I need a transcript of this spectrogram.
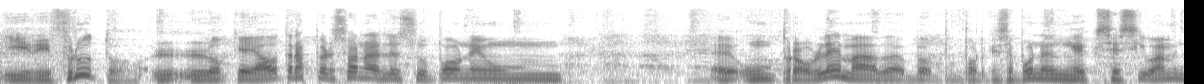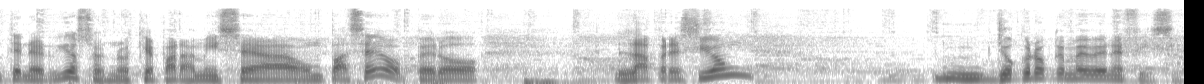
y disfruto. Lo que a otras personas les supone un, un problema porque se ponen excesivamente nerviosos. No es que para mí sea un paseo, pero la presión mm, yo creo que me beneficia.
